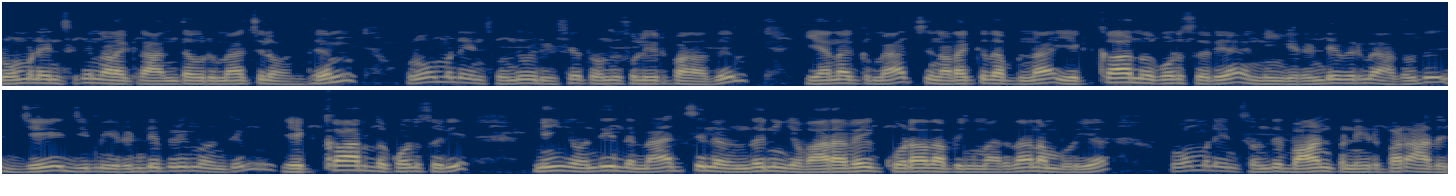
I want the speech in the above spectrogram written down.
ரோமடைன்ஸுக்கும் நடக்கிற அந்த ஒரு மேட்ச்சில் வந்து ரோமடைன்ஸ் வந்து ஒரு விஷயத்தை வந்து சொல்லியிருப்பாரு. அது எனக்கு மேட்ச் நடக்குது அப்படின்னா எக்காரணம் கூட சரி நீங்கள் ரெண்டு பேருமே அதாவது ஜே ஜிமி ரெண்டு பேருமே வந்து எக்காரணம் கூட சரி நீங்கள் வந்து இந்த மேட்ச்சில் வந்து நீங்கள் வரவே கூடாது அப்படிங்கிற மாதிரி தான் நம்முடைய ரோமடைன்ஸ் வந்து வான் பண்ணியிருப்பார். அதை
